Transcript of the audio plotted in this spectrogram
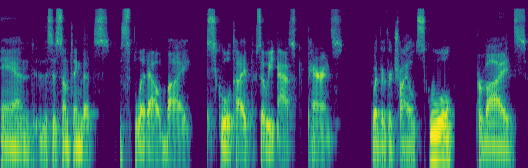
And this is something that's split out by school type. So we ask parents whether their child's school provides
